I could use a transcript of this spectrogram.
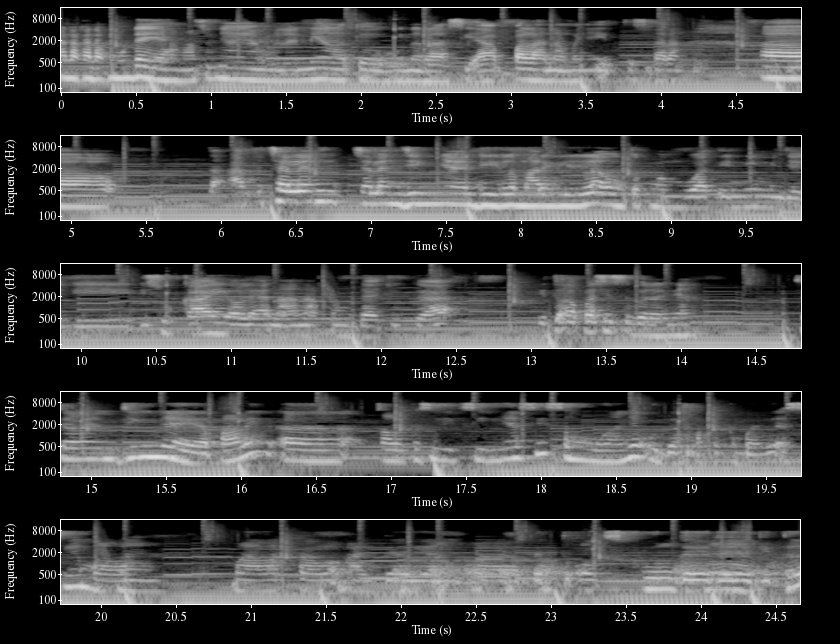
anak-anak muda ya maksudnya yang milenial atau generasi apalah namanya itu sekarang apa challenge challengingnya di lemari lila untuk membuat ini menjadi disukai oleh anak-anak muda juga itu apa sih sebenarnya? challengingnya ya paling eh, kalau ke sini sih semuanya udah pakai kebaya sih malah Hmm. Malah kalau ada yang uh, back to old school gaya-gaya Hmm. gitu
